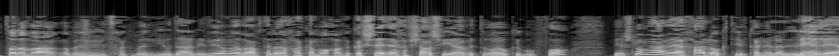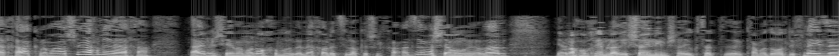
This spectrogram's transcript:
אותו דבר רבי יצחק בן יהודה הלוי אומר, ואהבת לרעך כמוך, וקשה איך אפשר שיאהב את כגופו, ויש לומר רעך לא כתיב כאן אלא לרעך, כלומר השייך לרעך, דהיינו שיהיה ממונו חבוי ולך ולצילו כשלך. אז זה מה שהם אומרים, אבל אם אנחנו הולכים לראשונים שהיו קצת אה, כמה דורות לפני זה,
